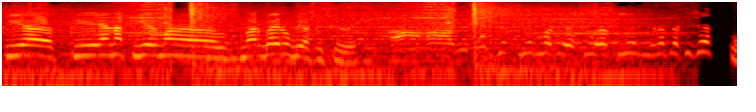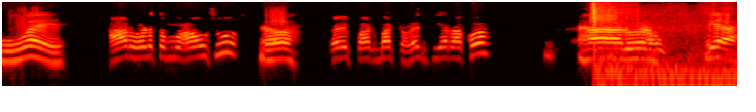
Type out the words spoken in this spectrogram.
પિયર પિયર એના પિયરમાં માર બૈરું બેઠું છે હા હા રે તો કે પિયરમાં જે એસી વાળા પિયર એને બેઠી છે? ઓય હારું તો હું આવું છું. હા. તમે પાટ બાટ ઢળે તૈયાર રાખો. યા.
